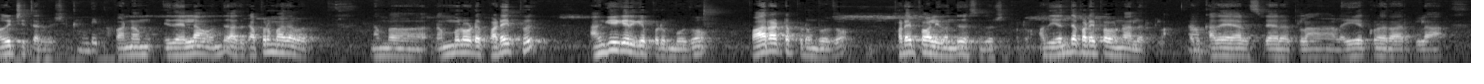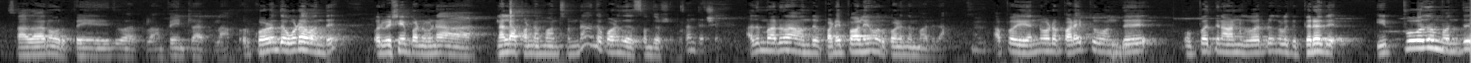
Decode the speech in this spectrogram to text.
மகிழ்ச்சி தர விஷயம். கண்டிப்பா. பணம் இதெல்லாம் வந்து அதுக்கப்புறமா தான் வரும். நம்ம நம்மளோட படைப்பு அங்கீகரிக்கப்படும் போதும் பாராட்டப்படும் போதும் படைப்பாளி வந்து சந்தோஷப்படுறோம். அது எந்த படைப்பாக வேணாலும் இருக்கலாம். அது கதையாசிரியராக இருக்கலாம் இல்லை இயக்குனராக இருக்கலாம் சாதாரண ஒரு பெ இதுவாக இருக்கலாம் பெயிண்டராக இருக்கலாம். ஒரு குழந்தை கூட வந்து ஒரு விஷயம் பண்ணுவேன்னா நல்லா பண்ணமான்னு சொன்னால் அந்த குழந்தை சந்தோஷப்படும். சந்தோஷம். அது மாதிரி தான் வந்து படைப்பாளையும் ஒரு குழந்தை மாதிரி தான் அப்போ என்னோட படைப்பு வந்து முப்பத்தி நான்கு வருடங்களுக்கு பிறகு இப்போதும் வந்து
